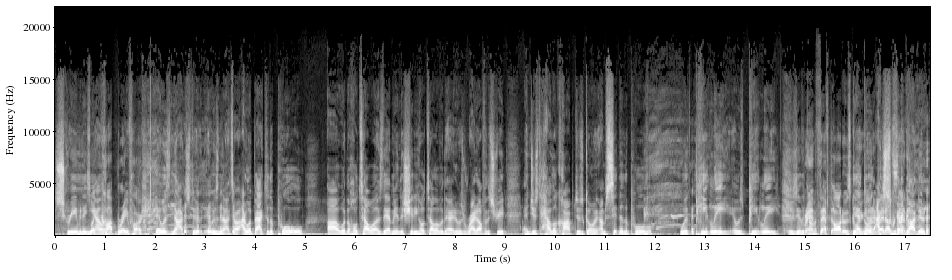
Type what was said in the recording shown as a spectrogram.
screaming and it's like yelling. cop Braveheart. It was nuts, dude. It was nuts. I, I went back to the pool uh, where the hotel was. They had me in the shitty hotel over there, and it was right off of the street. And just helicopters going. I'm sitting in the pool with Pete Lee. It was Pete Lee. It was the other Grand comic. Theft Autos Yeah, going dude, on right I outside. swear to God, dude.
